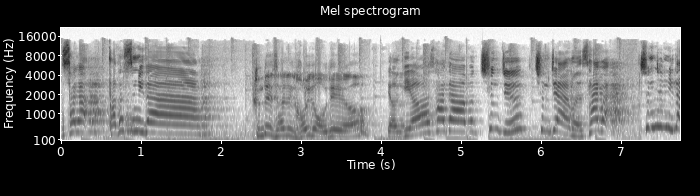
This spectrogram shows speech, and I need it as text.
사과 받았습니다. 근데 사장님 거기가 어디예요? 여기요, 사과하면 충주, 충주하면 사과, 충주입니다.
